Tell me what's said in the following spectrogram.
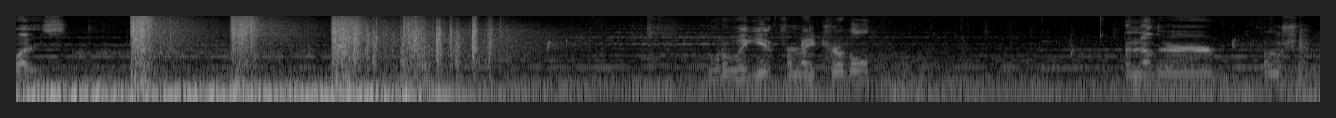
Was. What do I get for my trouble? Another potion.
